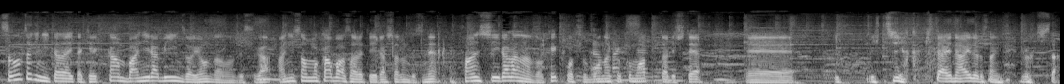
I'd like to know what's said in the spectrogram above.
その時にいただいた月刊バニラビーンズを読んだのですが、アニソンもカバーされていらっしゃるんですね。ファンシーララなど結構ツボな曲もあったりして、えーい一躍期待のアイドルさんになりました、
